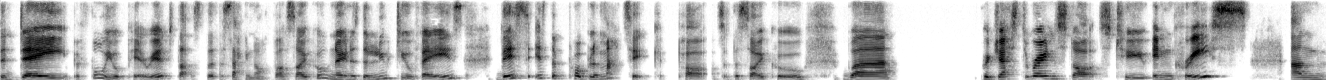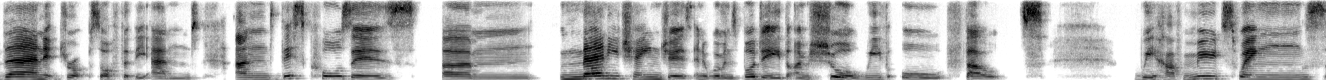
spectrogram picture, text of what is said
the day before your period, that's the second half of our cycle, known as the luteal phase. This is the problematic part of the cycle where progesterone starts to increase and then it drops off at the end. And this causes um, many changes in a woman's body that I'm sure we've all felt we have mood swings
